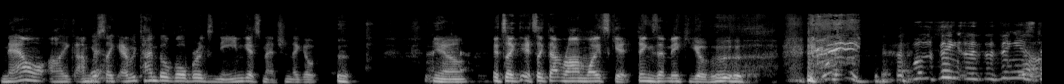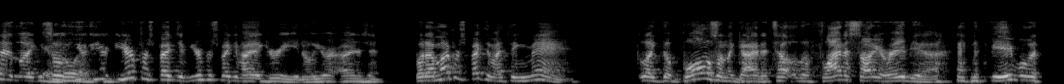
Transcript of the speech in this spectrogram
now, like, I'm just like every time Bill Goldberg's name gets mentioned, I go. Ugh. You know, it's like it's like that Ron White skit, things that make you go. Ugh. well the thing the, the thing is Yeah. that like Yeah, so your, your your perspective your perspective i agree you know you're i understand but on my perspective i think man like the balls on the guy to tell to fly to saudi arabia and to be able to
